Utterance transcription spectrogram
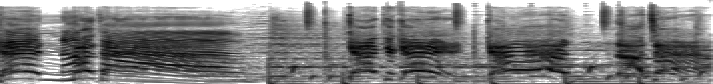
¡Qué nota! ¿Qué, qué, qué? ¿Qué nota?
